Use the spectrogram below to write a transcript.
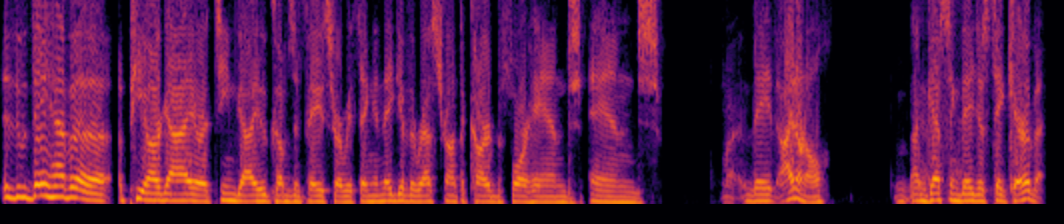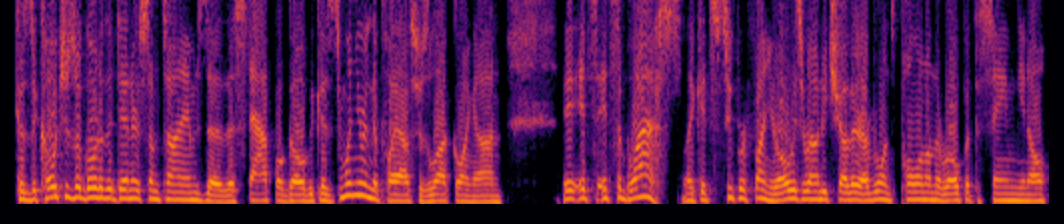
they have a, a PR guy or a team guy who comes and pays for everything, and they give the restaurant the card beforehand. And they, I don't know. I'm Yeah. guessing they just take care of it because the coaches will go to the dinner sometimes. The the staff will go because when you're in the playoffs, there's a lot going on. It- It's it's a blast. Like it's super fun. You're always around each other. Everyone's pulling on the rope at the same you know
